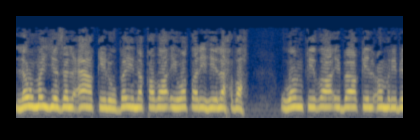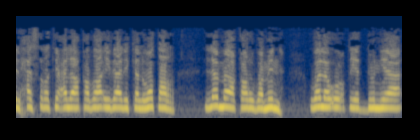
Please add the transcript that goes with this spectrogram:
لو ميز العاقل بين قضاء وطره لحظة وانقضاء باقي العمر بالحسرة على قضاء ذلك الوطر لما قرب منه. ولو أعطي الدنيا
